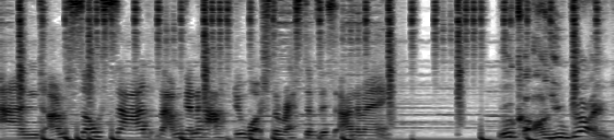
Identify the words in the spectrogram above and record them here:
and I'm so sad that I'm gonna have to watch the rest of this anime. Look, are you blind?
